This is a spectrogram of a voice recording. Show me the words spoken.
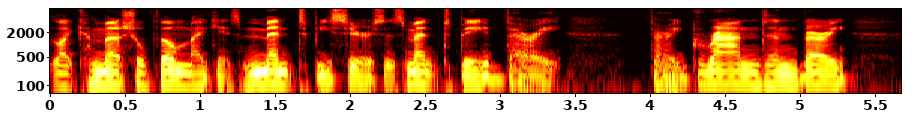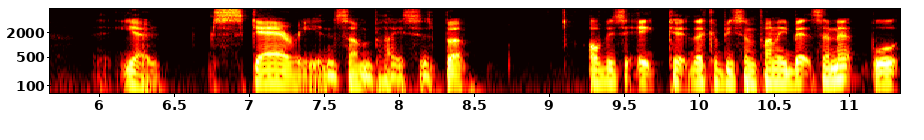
like commercial filmmaking. It's meant to be serious. It's meant to be very, very grand and very, you know, scary in some places. But obviously, it could, there could be some funny bits in it. Well,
